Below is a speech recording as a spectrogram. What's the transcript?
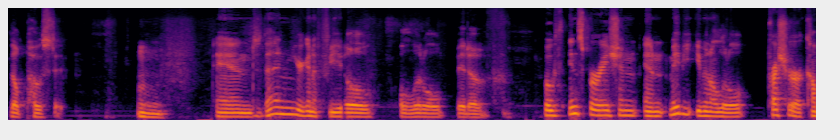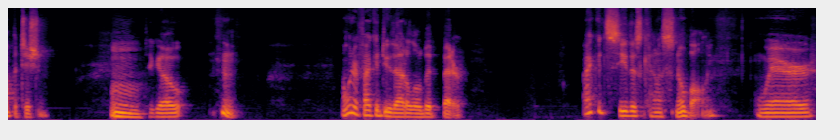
they'll post it mm. and then you're going to feel a little bit of both inspiration and maybe even a little pressure or competition mm. to go hmm I wonder if I could do that a little bit better. I could see this kind of snowballing where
